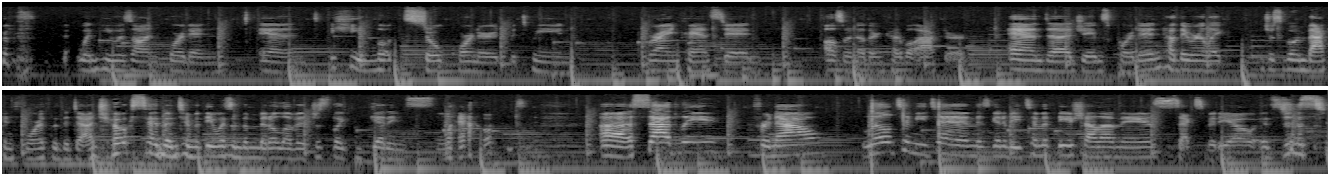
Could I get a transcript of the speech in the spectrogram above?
when he was on Corden, and he looked so cornered between Bryan Cranston, also another incredible actor, and uh, James Corden. How they were like just going back and forth with the dad jokes, and then Timothy was in the middle of it, just like getting slammed. Uh, sadly, for now, Lil Timmy Tim is gonna be Timothy Chalamet's sex video. It's just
